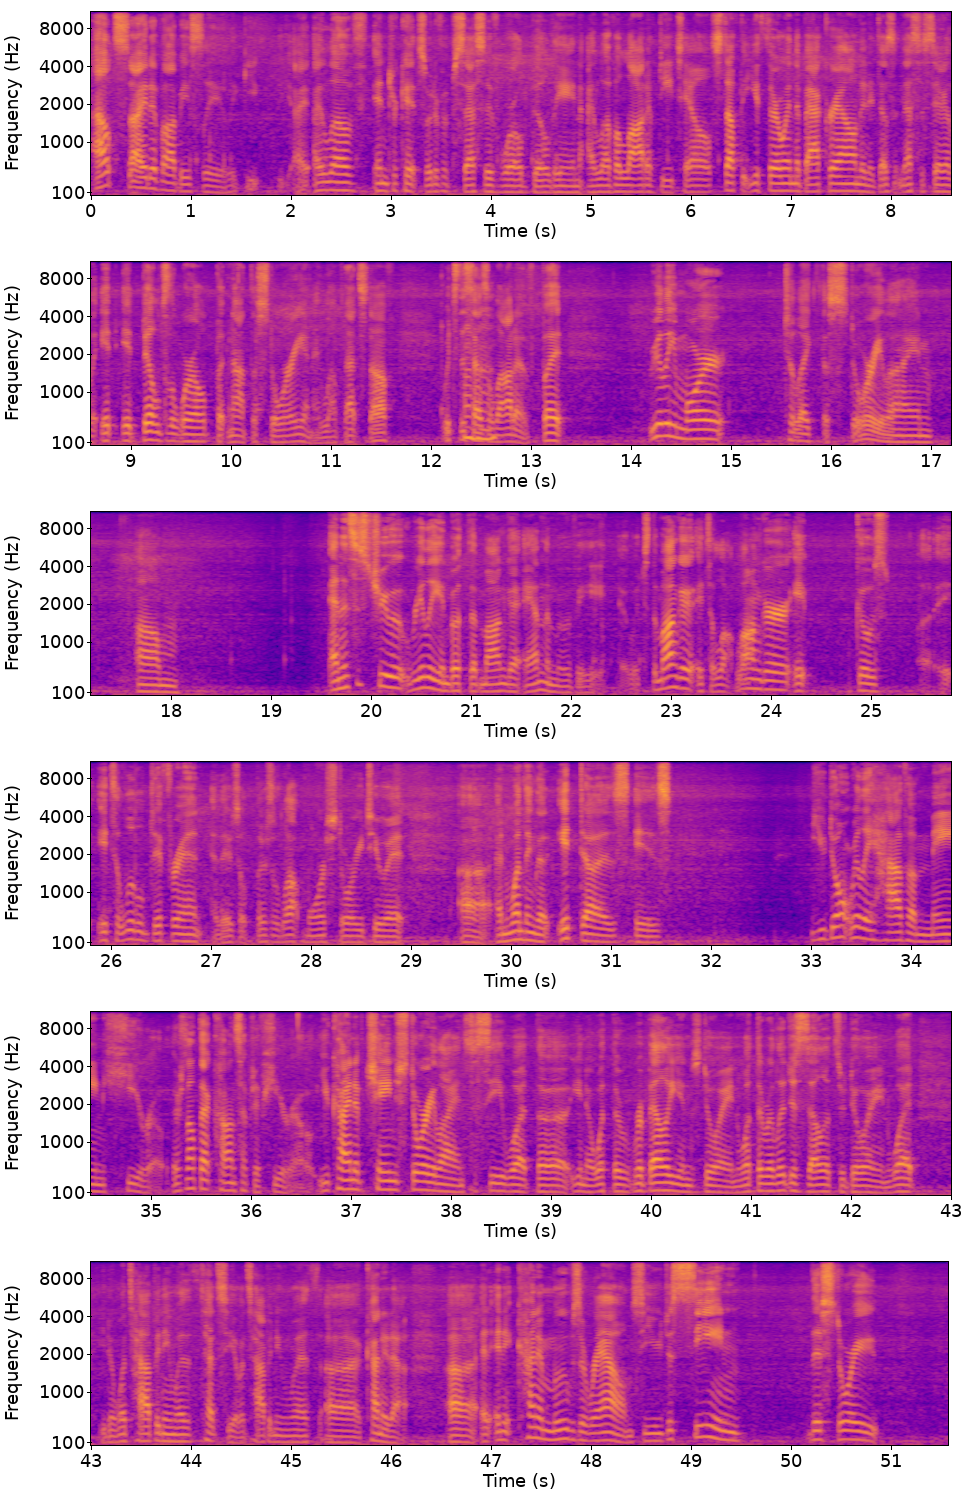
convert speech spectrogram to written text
outside of obviously, like you, I, I love intricate, sort of obsessive world building. I love a lot of detail, stuff that you throw in the background, and it doesn't necessarily it, it builds the world, but not the story, and I love that stuff, which this has a lot of. But really, more to like the storyline. Um, and this is true really in both the manga and the movie which the manga it's a lot longer it goes uh, it's a little different there's a there's a lot more story to it uh, and one thing that it does is you don't really have a main hero there's not that concept of hero you kind of change storylines to see what the you know what the rebellion's doing what the religious zealots are doing what you know what's happening with Tetsuo what's happening with uh, kaneda uh, and, and it kind of moves around. So you're just seeing this story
